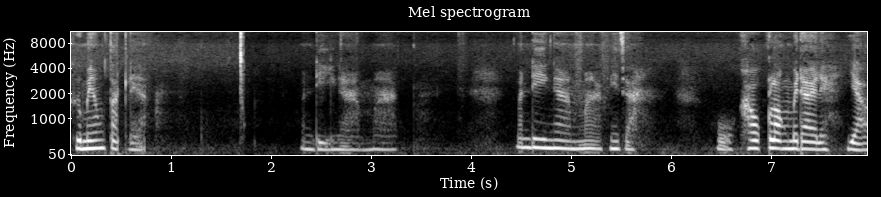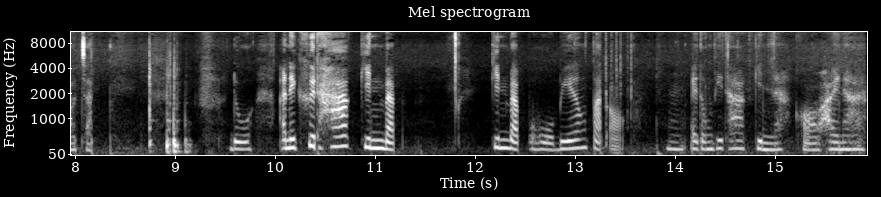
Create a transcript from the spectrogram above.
คือไม่ต้องตัดเลยอะมันดีงามมาก มันดีงามมากนี่จ้ะ โอ้เข้ากล้องไม่ได้เลย ยาวจัด ดู อันนี้คือท่ากินแบบกินแบบโอ้โหบีต้องตัดออกอไอตรงที่ท่ากินนะขออภัยนะคะ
